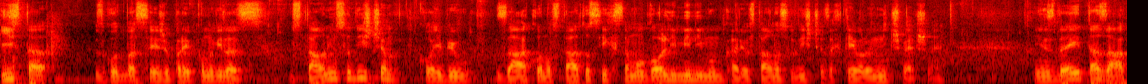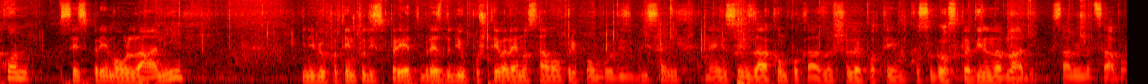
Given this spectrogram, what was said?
Ista zgodba se je že prej ponovila z ustavnim sodiščem, ko je bil zakon o statusih samo goli minimum, kar je ustavno sodišče zahtevalo in nič več. Ne. In zdaj ta zakon se je sprejemal lani, in je bil potem tudi sprejet, brez da bi upoštevali eno samo pripombo od izbrisanih. Ne, in so jim zakon pokazali šele potem, ko so ga uskladili na vladi, sami med sabo,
